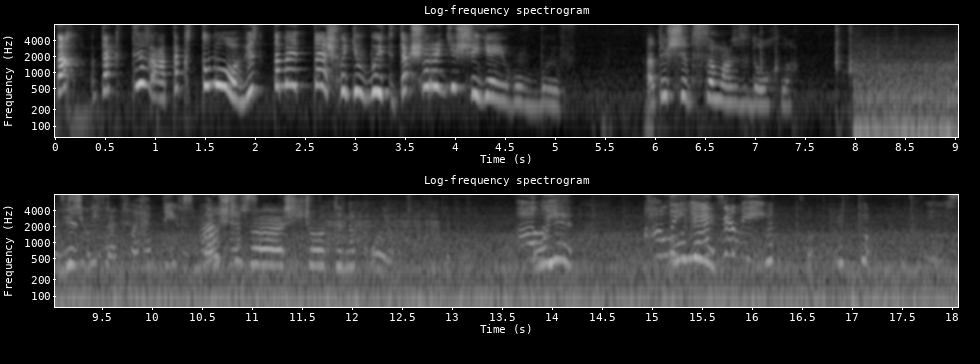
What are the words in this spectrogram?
Так, так ти, а так тому, він тебе теж хотів вбити, так що раніше я його вбив. А ти ще сама здохла. Він, Did you even так, plan the знаєш, за що ти накоїв? Типу, Олі, Олі, answer me! від, від, Please.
